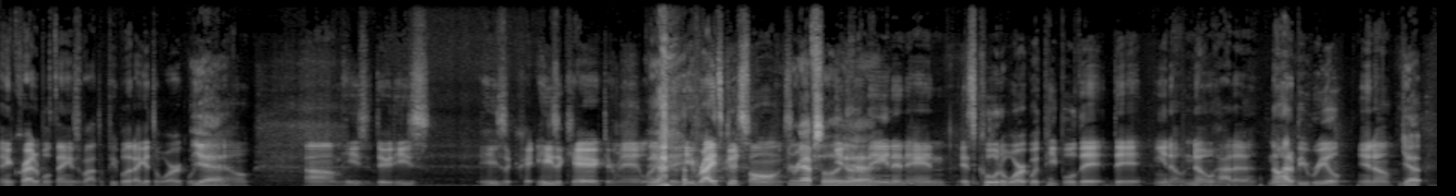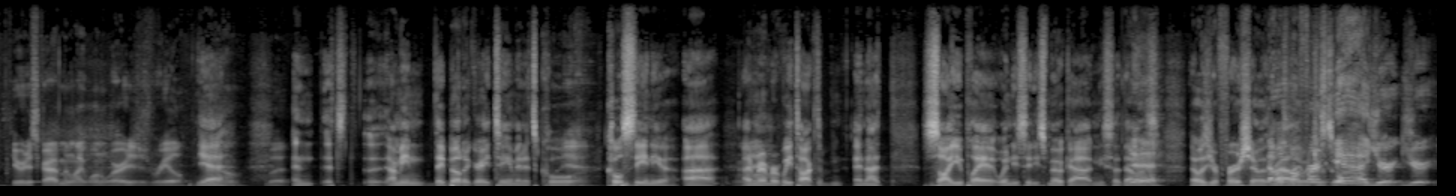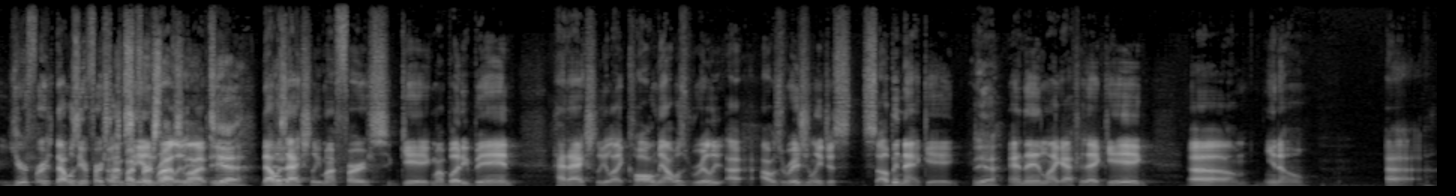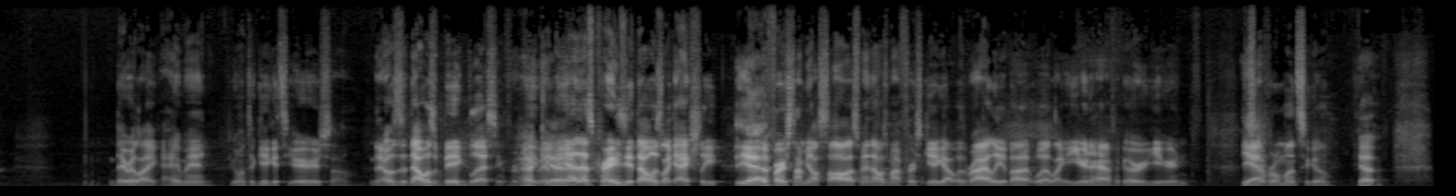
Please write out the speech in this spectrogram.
incredible things about the people that I get to work with. Yeah. You know, um, he's dude. He's he's a he's a character, man. Like Yeah. he writes good songs. Absolutely. You know yeah. what I mean? And and it's cool to work with people that that you know know how to know how to be real. You know, Yep. You were describing like one word, it's just real. Yeah. You know? But and it's uh, i mean they built a great team and it's cool Yeah. cool seeing you uh i remember we talked and i saw you play at windy city smokeout and you said that was that was your first show with That was riley my which first. was yeah, your your your first. That was your first That time was my seeing first Riley live too. yeah, that was actually my first gig. My buddy Ben had actually like called me. I was really. I, I was originally just subbing that gig, yeah and then like after that gig, um, you know, uh, they were like, "Hey man, if you want the gig, it's yours." So that was a, that was a big blessing for Heck me, man. yeah. But yeah, that's crazy. That was like actually yeah the first time y'all saw us, man. That was my first gig out with Riley about what like a year and a half ago or a year and yeah several months ago. yep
